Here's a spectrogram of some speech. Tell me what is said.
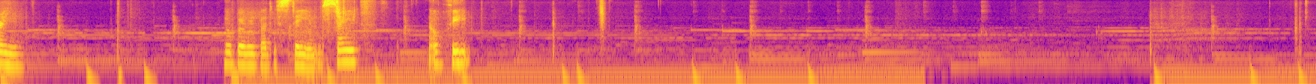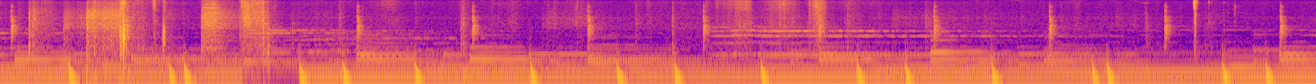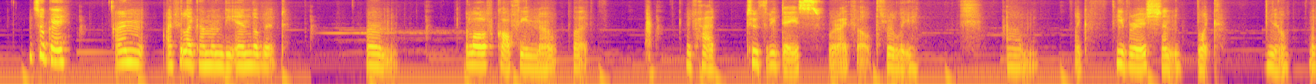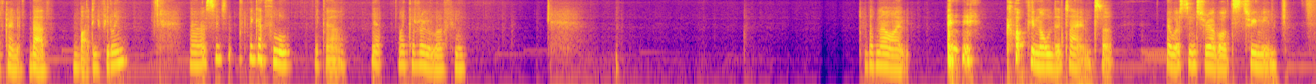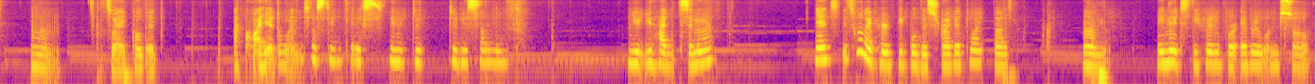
Are you? Hope everybody's staying safe, healthy. It's okay. I'm I feel like I'm on the end of it. Um a lot of caffeine now, but I've had two, three days where I felt really um like feverish and like you know, that kind of bad body feeling. Uh so like a flu. Like a yeah, like a regular flu. But now I'm coughing all the time, so I wasn't sure about streaming. Um, that's why I called it a quiet one, just in case I need to, to be silent. You you had it similar? Yeah, it's it's what I've heard people describe it like, but um, I know it's different for everyone, so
